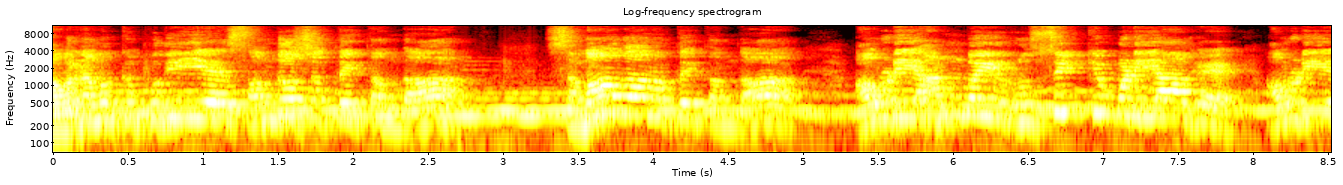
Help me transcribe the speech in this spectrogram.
அவர் நமக்கு புதிய சந்தோஷத்தை தந்தார் சமாதானத்தை தந்தார். அவருடைய அன்பை ருசிக்கும்படியாக அவருடைய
